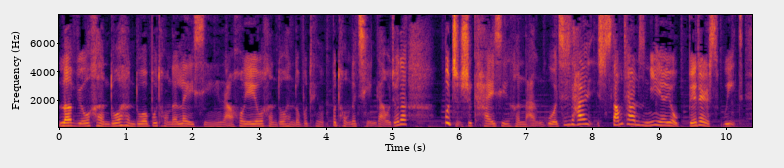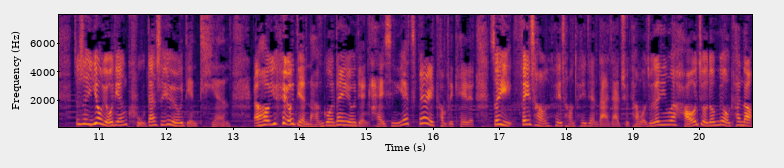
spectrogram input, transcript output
love 有很多很多不同的类型，然后也有很多很多不同不同的情感。我觉得不只是开心和难过，其实它 sometimes 你也有 bitter sweet，就是又有点苦，但是又有点甜，然后又有点难过，但又有点开心。It's very complicated，所以非常非常推荐大家去看。我觉得因为好久都没有看到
